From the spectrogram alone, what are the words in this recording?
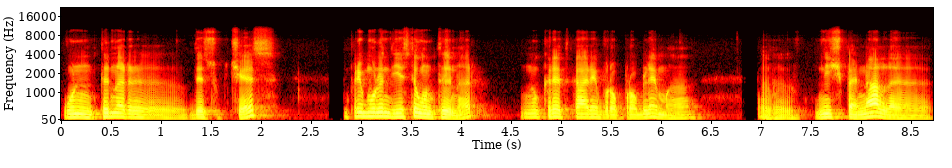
un tânăr de succes. În primul rând, este un tânăr. Nu cred că are vreo problemă uh, nici penală,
